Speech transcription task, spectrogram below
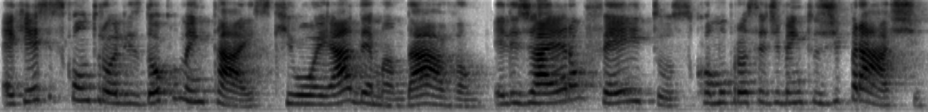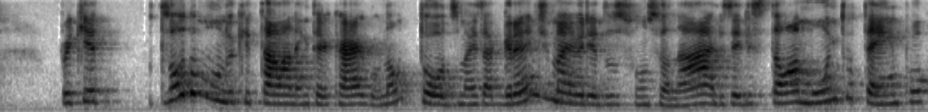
é que esses controles documentais que o OEA demandavam, eles já eram feitos como procedimentos de praxe, porque todo mundo que está lá na Intercargo, não todos, mas a grande maioria dos funcionários, eles estão há muito tempo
